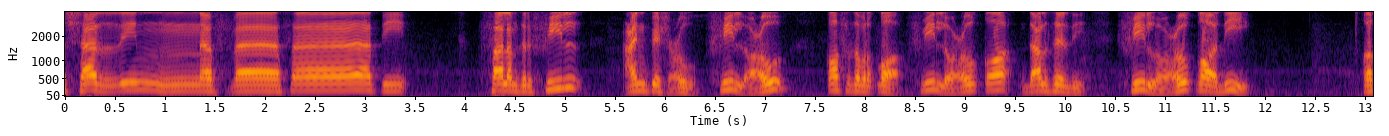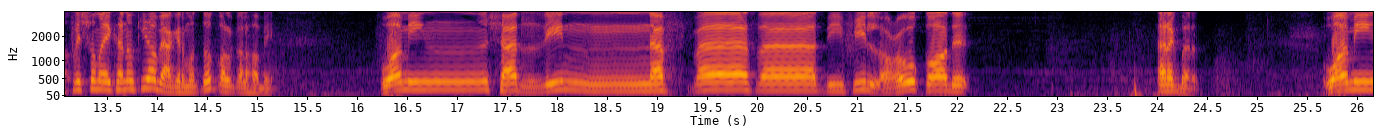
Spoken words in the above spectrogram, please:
شر النفاثات فلم زر فيل عن بيش عو فيل عو قف زبر قا فيل عقا دال زر دي ফিল উকদি ওয়াকফের সময় এখানেও কি হবে আগের মতো কলকল হবে ومن شر النفاثات في العقد আরেকবার ومن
